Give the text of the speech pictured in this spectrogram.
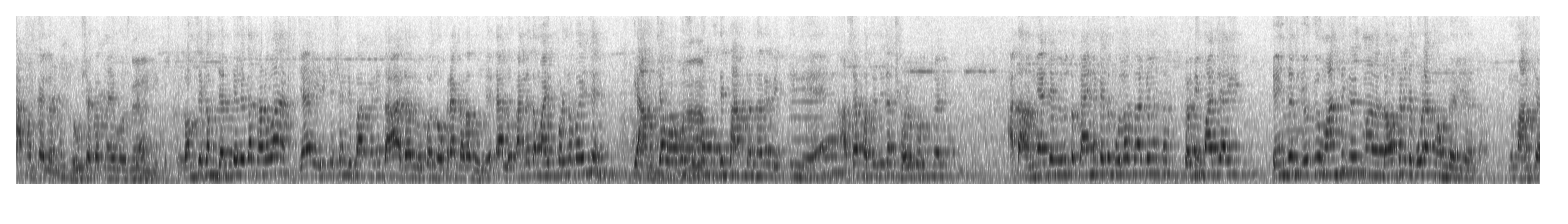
आपण काही लपून ठेवू शकत नाही गोष्ट. एकच कम से कम जनतेला तर कळवा. ज्या इरिगेशन डिपार्टमेंटने दहा हजार लोक नोकऱ्या करत होते त्या लोकांना तर माहीत पडलं पाहिजे की आमच्या बरोबर सोबतमध्ये काम करणाऱ्या व्यक्तीने अशा पद्धतीचा छळ करून राहिले आता अन्यायाच्या विरुद्ध काही ना काही तर बोलावंच लागेल ना सर. कधी माझी आई टेन्शन घेऊ घेऊ मानसिक दवाखान्याच्या गोळ्या खाऊन राहिली आता. की मग आमच्या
